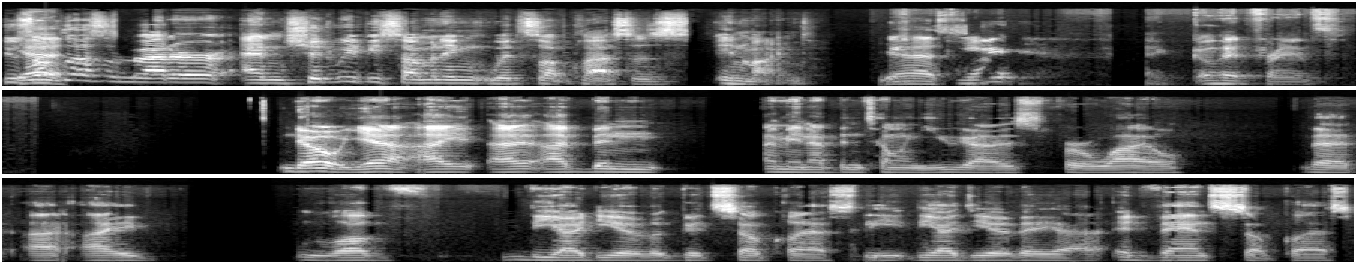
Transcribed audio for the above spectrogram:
Do Yes. subclasses matter, and should we be summoning with subclasses in mind? yes. Go ahead, Franz. No, yeah, I, I I've been I mean I've been telling you guys for a while that I, I love the idea of a good subclass, the the idea of a uh, advanced subclass.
